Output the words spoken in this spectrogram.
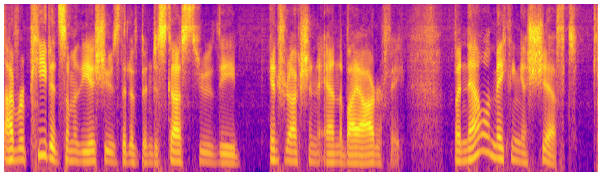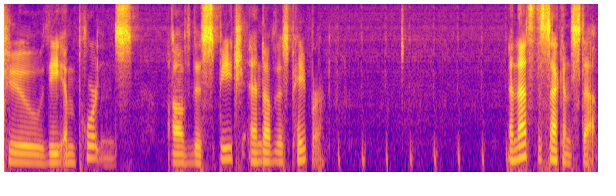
I've repeated some of the issues that have been discussed through the introduction and the biography. But now I'm making a shift to the importance of this speech and of this paper. And that's the second step.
